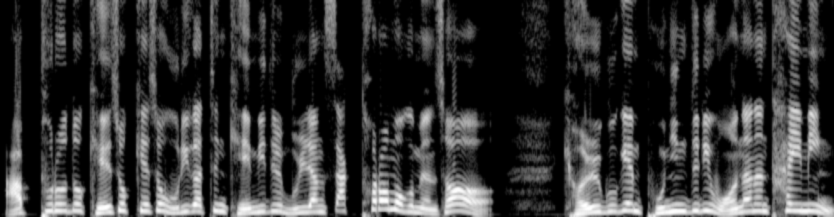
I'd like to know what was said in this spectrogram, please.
앞으로도 계속해서 우리 같은 개미들 물량 싹 털어먹으면서 결국엔 본인들이 원하는 타이밍,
